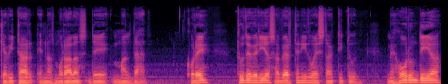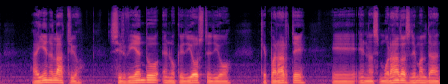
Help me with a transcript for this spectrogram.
que habitar en las moradas de maldad. Coré, tú deberías haber tenido esta actitud. Mejor un día ahí en el atrio, sirviendo en lo que Dios te dio, que pararte eh, en las moradas de maldad.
